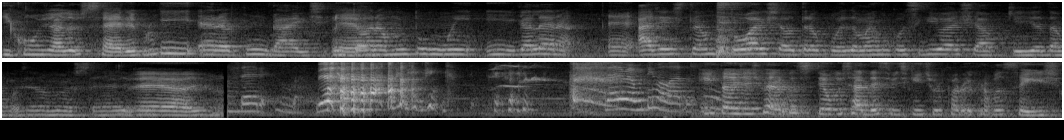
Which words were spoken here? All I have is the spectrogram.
E congela o cérebro. E era com gás. É. Então era muito ruim. E galera, é, a gente tentou achar outra coisa, mas não conseguiu achar, porque já tá acontecendo no meu cérebro. É. Então, gente, espero que vocês tenham gostado desse vídeo que a gente preparou aí pra vocês.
